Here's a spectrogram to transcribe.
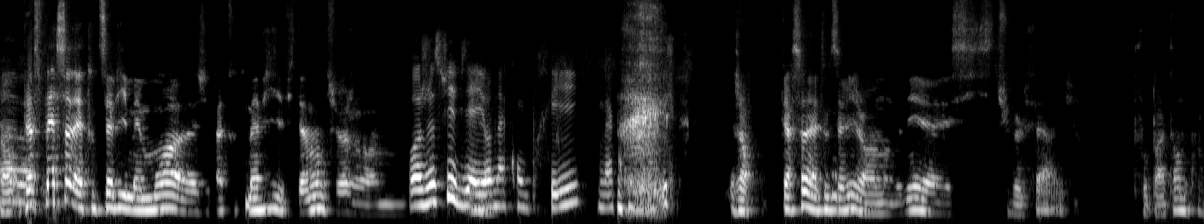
Ah personne n'a toute sa vie, même moi, euh, j'ai pas toute ma vie, évidemment, tu vois. Genre... Bon, je suis vieille, on a compris. On a compris. genre, personne n'a toute sa vie, genre, à un moment donné, si tu veux le faire, il faut pas attendre, quoi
